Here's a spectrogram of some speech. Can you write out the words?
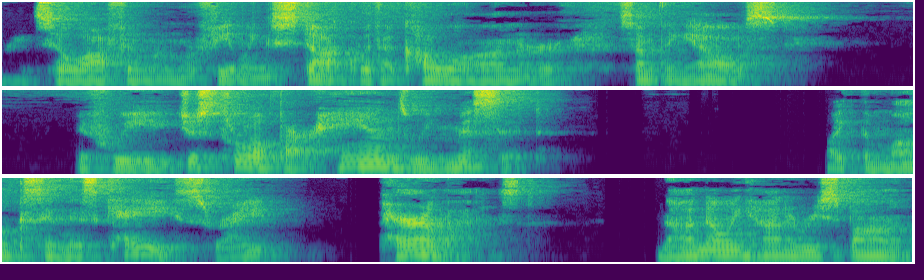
Right? So often, when we're feeling stuck with a koan or something else, if we just throw up our hands, we miss it like the monks in this case, right? Paralyzed, not knowing how to respond.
